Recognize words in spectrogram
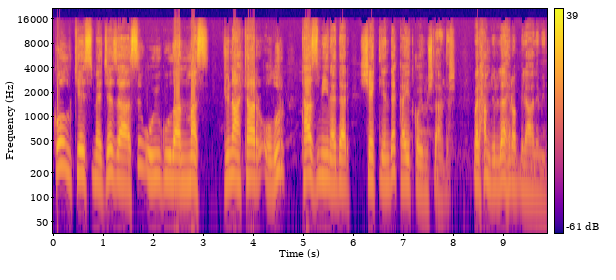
kol kesme cezası uygulanmaz. Günahkar olur, tazmin eder şeklinde kayıt koymuşlardır. Velhamdülillahi Rabbil Alemin.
